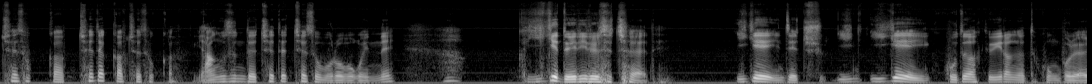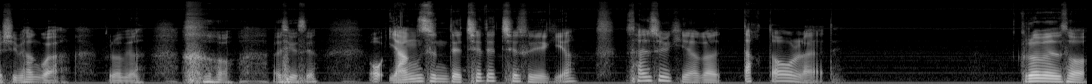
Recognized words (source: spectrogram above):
최소값, 최대값, 최소값. 양수인데 최대 최소 물어보고 있네. 그 이게 뇌리를 스쳐야 돼. 이게 이제 주, 이, 이게 고등학교 1학년 때 공부를 열심히 한 거야. 그러면 아시겠어요? 어, 양수인데 최대 최소 얘기야? 산술 기하가 딱 떠올라야 돼. 그러면서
